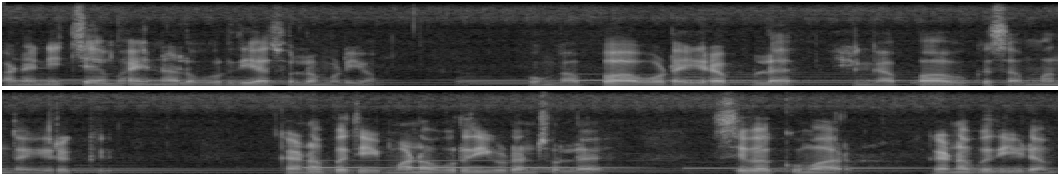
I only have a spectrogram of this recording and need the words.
ஆனால் நிச்சயமாக என்னால் உறுதியாக சொல்ல முடியும். உங்கள் அப்பாவோட இறப்பில் எங்கள் அப்பாவுக்கு சம்பந்தம் இருக்குது கணபதி மன உறுதியுடன் சொல்ல சிவக்குமார் கணபதியிடம்.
